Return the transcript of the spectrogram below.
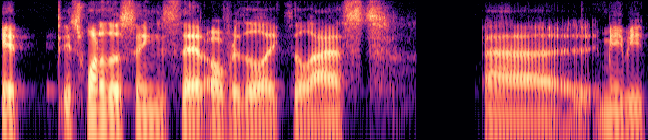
it it's one of those things that over the like the last uh maybe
